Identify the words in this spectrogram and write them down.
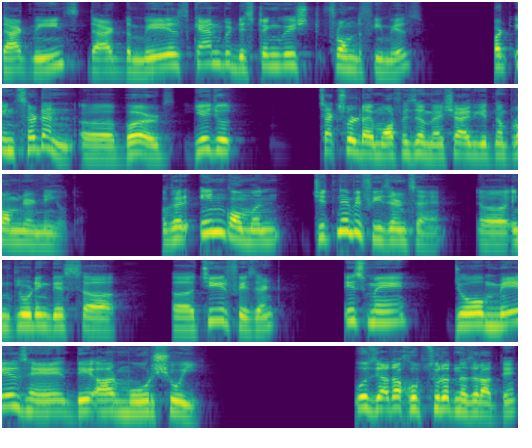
That means that the males can be distinguished from the females, but in certain uh, birds ये जो sexual dimorphism है शायद ये इतना prominent नहीं होता अगर in common जितने भी pheasants हैं uh, including this uh, uh, cheer pheasant इसमें जो males हैं they are more showy वो ज़्यादा खूबसूरत नज़र आते हैं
